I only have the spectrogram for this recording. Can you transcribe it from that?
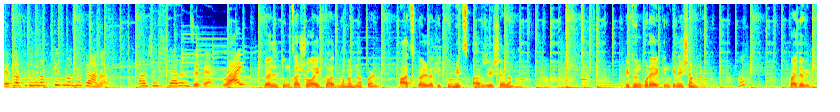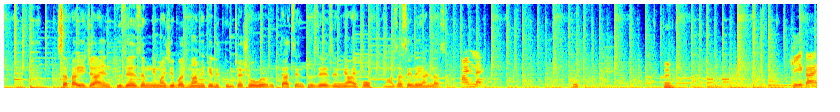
याचा अर्थ तुम्ही नक्कीच माझे फॅन आहात. आरजे शरणचे फॅन राईट वेल तुमचा शो ऐकतो अधनमधनं पण आज कळलं की तुम्हीच आर जे शरण आहात. इथून पुढे ऐकीन की नाही शंका. हं? बाय द वे सकाळी ज्या एन्थुझियाझमनी माझी बदनामी केली तुमच्या शोवर त्याच एन्थुझियाझमनी आय होप माझा सेलही आणला असेल. आणलाय. हे काय?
